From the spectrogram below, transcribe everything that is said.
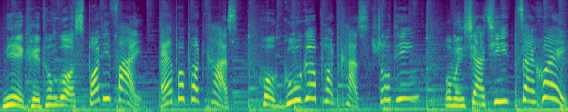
你也可以通过 Spotify、Apple Podcast 或 Google Podcast 收听。我们下期再会。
